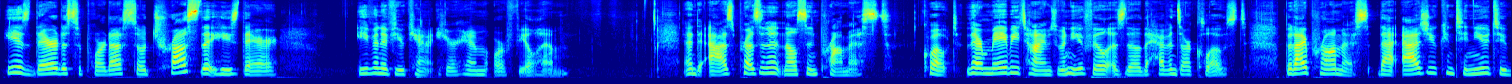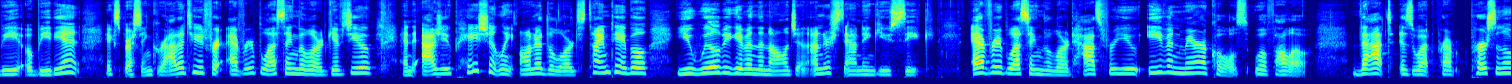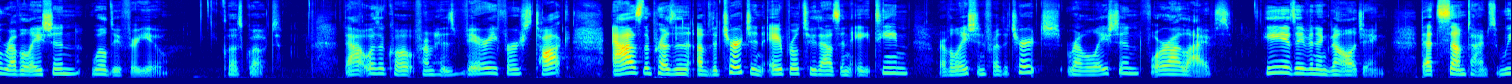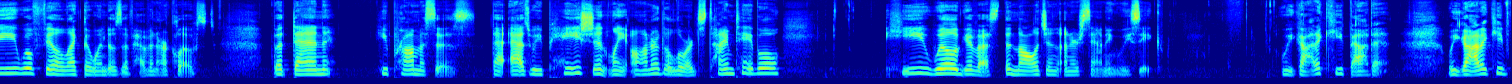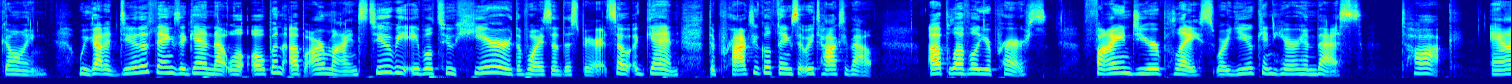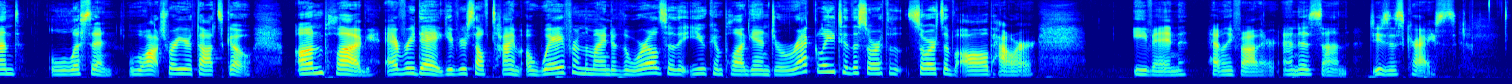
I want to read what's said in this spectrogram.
He is there to support us. So trust that He's there, even if you can't hear Him or feel Him. And as President Nelson promised, Quote, there may be times when you feel as though the heavens are closed, but I promise that as you continue to be obedient, expressing gratitude for every blessing the Lord gives you, and as you patiently honor the Lord's timetable, you will be given the knowledge and understanding you seek. Every blessing the Lord has for you, even miracles, will follow. That is what personal revelation will do for you. Close quote. That was a quote from his very first talk as the president of the church in April 2018 Revelation for the church, Revelation for our lives. He is even acknowledging that sometimes we will feel like the windows of heaven are closed. But then he promises that as we patiently honor the Lord's timetable, he will give us the knowledge and understanding we seek. We got to keep at it. We got to keep going. We got to do the things again that will open up our minds to be able to hear the voice of the Spirit. So, again, the practical things that we talked about up level your prayers, find your place where you can hear Him best, talk and listen, watch where your thoughts go. Unplug every day. Give yourself time away from the mind of the world so that you can plug in directly to the source, source of all power, even Heavenly Father and His Son, Jesus Christ.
